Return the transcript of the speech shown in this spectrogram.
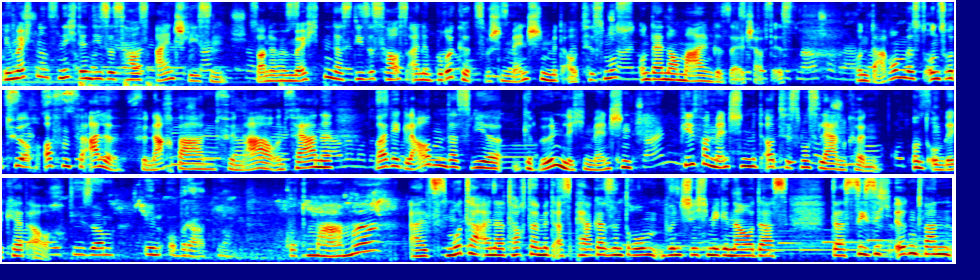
Wir möchten uns nicht in dieses Haus einschließen, sondern wir möchten, dass dieses Haus eine Brücke zwischen Menschen mit Autismus und der normalen Gesellschaft ist. Und darum ist unsere Tür auch offen für alle, für Nachbarn, für nahe und ferne, weil wir glauben, dass wir gewöhnlichen Menschen viel von Menschen mit Autismus lernen können und umgekehrt auch. Als Mutter einer Tochter mit Asperger-Syndrom wünsche ich mir genau das, dass sie sich irgendwann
